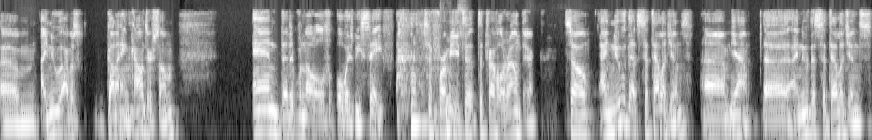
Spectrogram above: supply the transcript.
um, I knew I was gonna encounter some, and that it would not al- always be safe for me to, to travel around there. So I knew that Satelligence, um, yeah, uh, I knew that Satelligence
